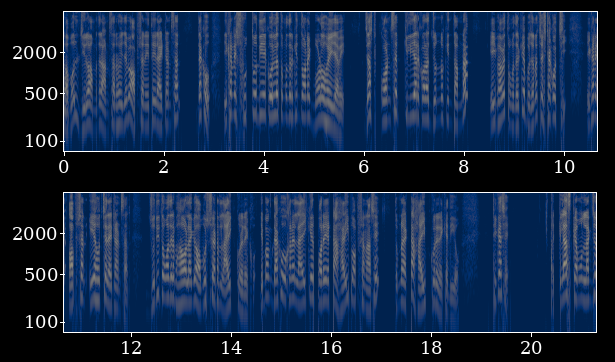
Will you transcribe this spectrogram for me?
ডবল জিরো আমাদের আনসার হয়ে যাবে অপশান এতেই রাইট আনসার দেখো, এখানে সূত্র দিয়ে করলে তোমাদের কিন্তু অনেক বড় হয়ে যাবে। জাস্ট কনসেপ্ট ক্লিয়ার করার জন্য কিন্তু আমরা এইভাবে তোমাদেরকে বোঝানোর চেষ্টা করছি। এখানে অপশান এ হচ্ছে রাইট আনসার যদি তোমাদের ভালো লাগে, অবশ্যই একটা লাইক করে রেখো। এবং দেখো, ওখানে লাইকের পরে একটা হাইপ অপশান আছে তোমরা একটা হাইপ করে রেখে দিও। ঠিক আছে? আর ক্লাস কেমন লাগছে,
